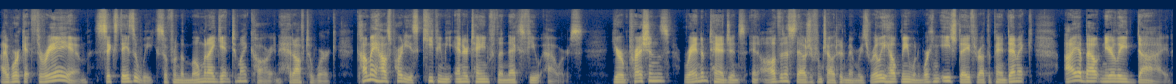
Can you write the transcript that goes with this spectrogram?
I work at 3 a.m. six days a week, so from the moment I get into my car and head off to work, Kame House Party is keeping me entertained for the next few hours. Your impressions, random tangents, and all the nostalgia from childhood memories really helped me when working each day throughout the pandemic. I about nearly died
